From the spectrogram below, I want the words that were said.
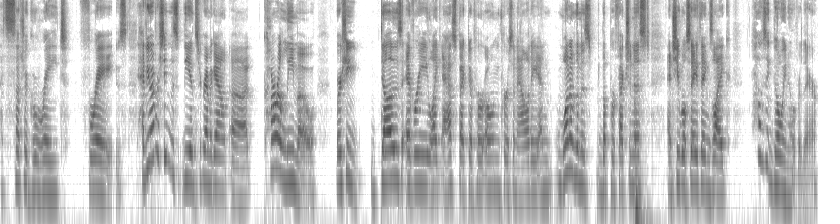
That's such a great phrase. Have you ever seen this the Instagram account uh Cara Limo where she does every like aspect of her own personality and one of them is the perfectionist and she will say things like how's it going over there?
